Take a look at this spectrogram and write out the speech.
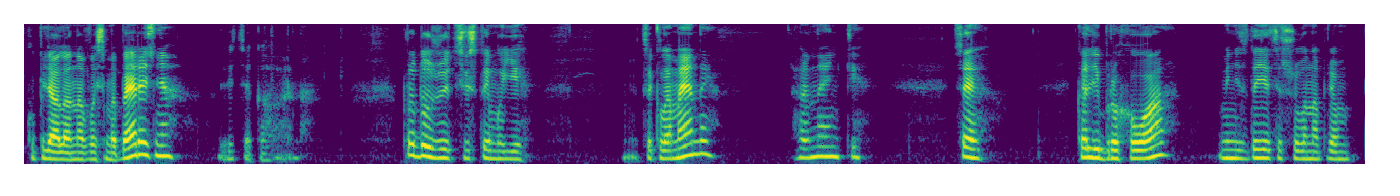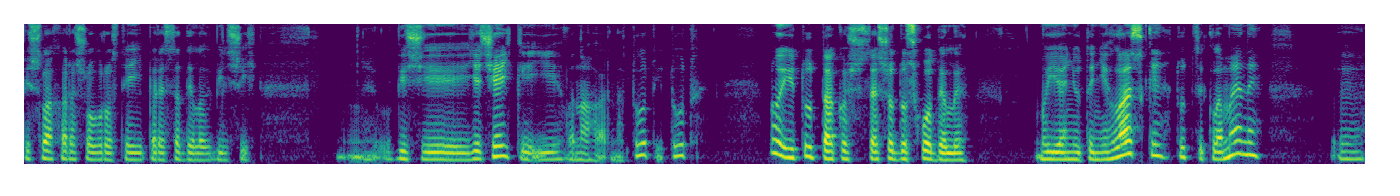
купляла на 8 березня. Дивіться, яка гарна. Продовжують цвісти мої цикламени гарненькі. Це каліброхоа. Мені здається, що вона прям пішла хорошо в рост. Я її пересадила в більшій, в більші ячейки, і вона гарна. Тут і тут. Ну і тут також все, що досходили мої анютині глазки. Тут цикламени. Е,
